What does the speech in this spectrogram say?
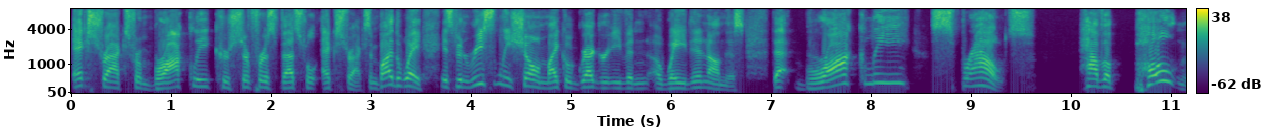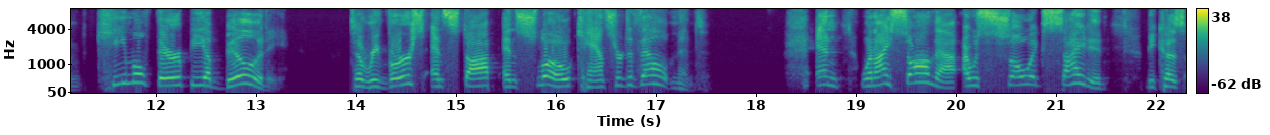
extracts from broccoli cruciferous vegetable extracts. And by the way, it's been recently shown, Michael Greger even uh, weighed in on this, that broccoli sprouts have a potent chemotherapy ability to reverse and stop and slow cancer development. And when I saw that, I was so excited because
